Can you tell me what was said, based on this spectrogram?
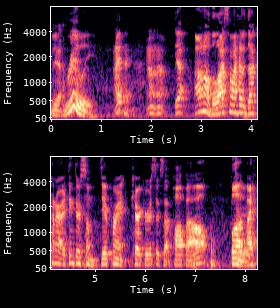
Yeah. Really? I think. I don't know. Yeah, I don't know. The last time I had a duck hunter, I think there's some different characteristics that pop out. But Dude. I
